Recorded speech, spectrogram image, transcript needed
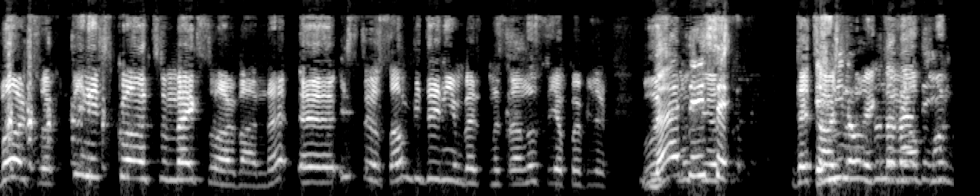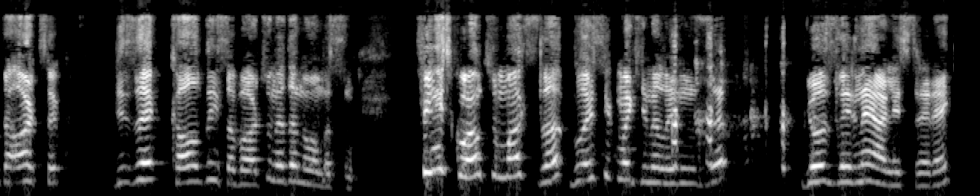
Bartu, Finish Quantum Max var bende. Ee, istiyorsan bir deneyeyim mesela nasıl yapabilirim. Bulaşık Neredeyse emin olduğuna reklamı ben de yapmak da artık bize kaldıysa Bartu neden olmasın. Finish Quantum Max'la bulaşık makinelerinizi gözlerine yerleştirerek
